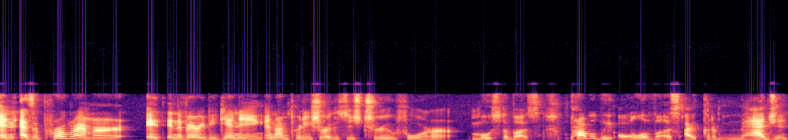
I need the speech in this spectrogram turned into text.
and as a programmer, it, in the very beginning, and I'm pretty sure this is true for most of us, probably all of us, I could imagine,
